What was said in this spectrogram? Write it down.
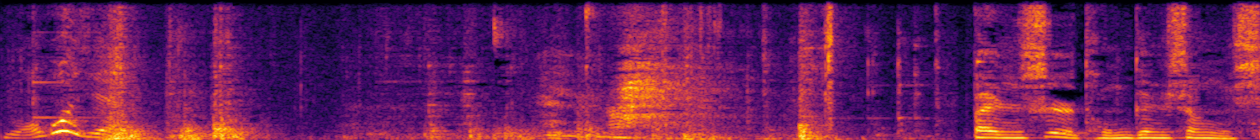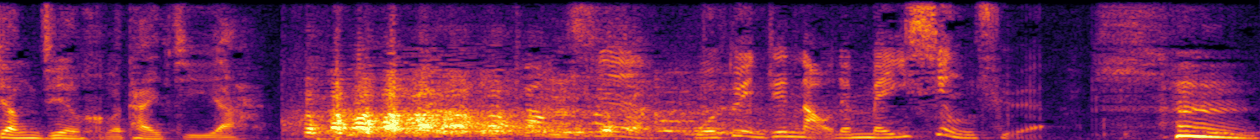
挪过去。哎本是同根生，相煎何太急呀、放心，我对你这脑袋没兴趣。哼，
